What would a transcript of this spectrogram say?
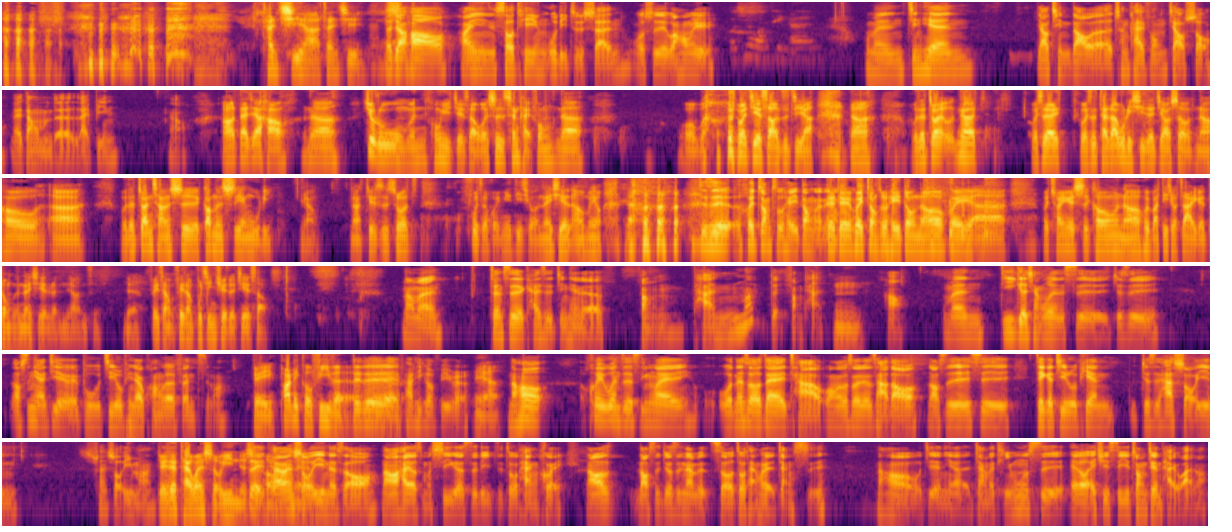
叹气啊，叹气！大家好，欢迎收听物理之声，我是王宏宇，我是王平安。我们今天邀请到了陈凯峰教授来当我们的来宾。好，好，大家好。那就如我们宏宇介绍，我是陈凯峰。那我我我介绍自己啊。那我的专那我是我是台大物理系的教授，然后呃。我的专长是高能实验物理，然后那就是说负责毁灭地球的那些人，然后没有，然 后就是会撞出黑洞的那种，对对，会撞出黑洞，然后会呃 会穿越时空，然后会把地球炸一个洞的那些人，这样子，对，非常非常不精确的介绍。那我们正式开始今天的访谈吗？对，访谈。嗯，好，我们第一个想问的是，就是。老师，你还记得有一部纪录片叫《狂热分子》吗？对，Particle Fever。对对对对，Particle Fever。对呀。然后会问这，是因为我那时候在查网络的时候就查到，老师是这个纪录片，就是他首映，算首映吗？对，在台湾首映的时候。对，台湾首映的时候，然后还有什么西格斯粒子座谈会，然后老师就是那个时候座谈会的讲师。然后我记得你讲的题目是 LHC 撞见台湾嘛，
